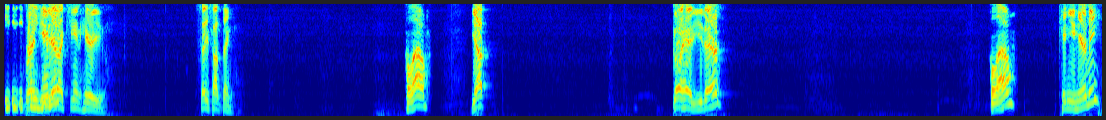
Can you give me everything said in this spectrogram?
you, Brent, you, you there? I can't hear you. Say something. Hello. Yep. Go ahead. Are you there? Hello? Can you hear me?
